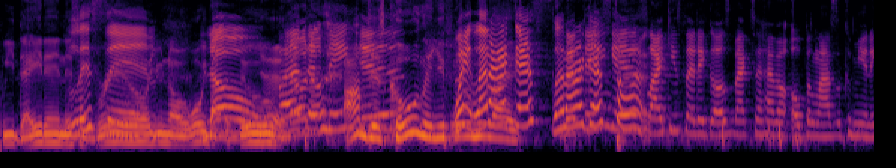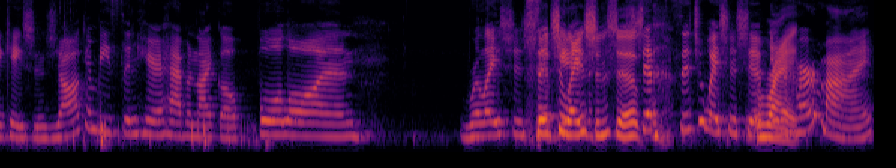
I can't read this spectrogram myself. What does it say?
we dating? This is real. You know what we about to do? Yeah. But no, no. the thing I'm just cooling. You feel Wait, me? let our Like, guests let the our thing guests is, talk. like you said, it goes back to having open lines of communications. Y'all can be sitting here having like a full on relationship Situationship. ship, situationship Right. in her mind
